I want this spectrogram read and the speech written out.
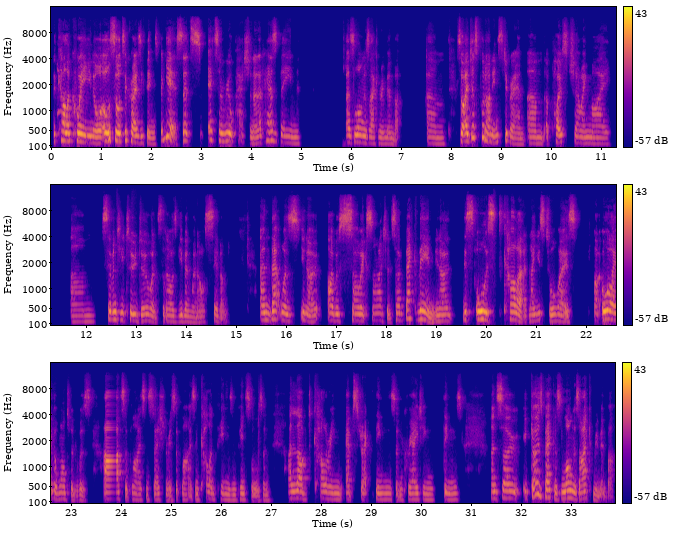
The color queen or all sorts of crazy things. But yes, it's it's a real passion and it has been as long as I can remember. Um, so I just put on Instagram um, a post showing my um, 72 Derwents that I was given when I was seven. And that was, you know, I was so excited. So back then, you know, this all this color, and I used to always, all I ever wanted was art supplies and stationery supplies and colored pens and pencils. And I loved coloring abstract things and creating things. And so it goes back as long as I can remember.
